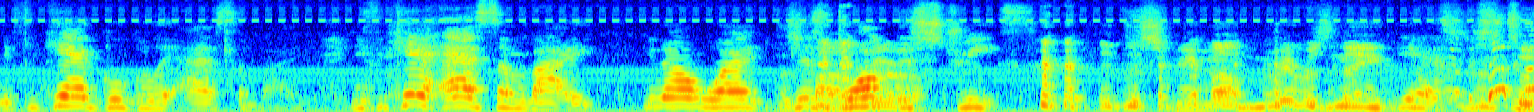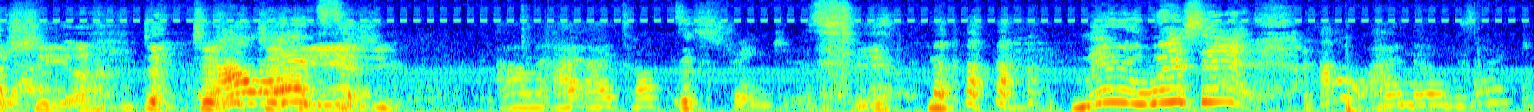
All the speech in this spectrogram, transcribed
And if you can't Google it, ask somebody. And if you can't ask somebody, you know what? Just Just walk the streets. and just scream out Mirrah's name Yes, until she uh, until she hears you. I, I, I talk to strangers. Mirrah, where's that? oh, I know exactly.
